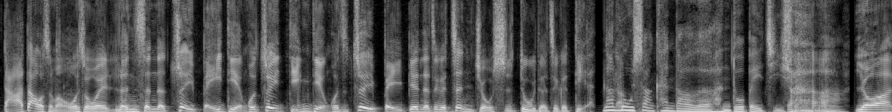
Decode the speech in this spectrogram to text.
达到什么？我所谓人生的最北点或最顶点，或者最北边的这个正九十度的这个点。那路上看到了很多北极熊吗？有啊，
